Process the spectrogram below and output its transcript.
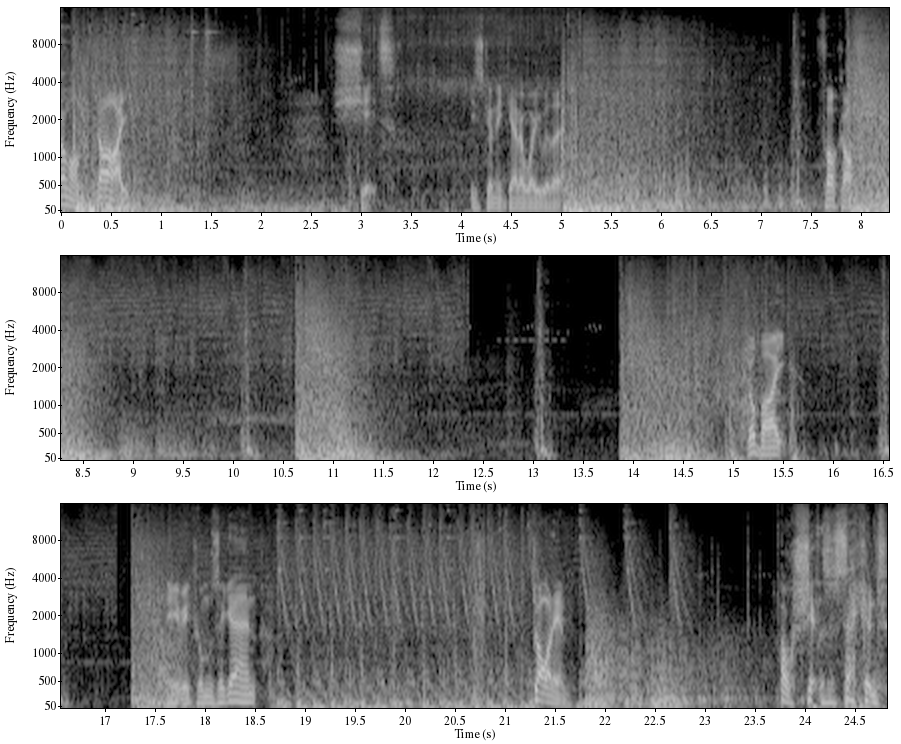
Come on, die. Shit. He's going to get away with it. Fuck off. Goodbye. Here he comes again. Got him. Oh shit, there's a second.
